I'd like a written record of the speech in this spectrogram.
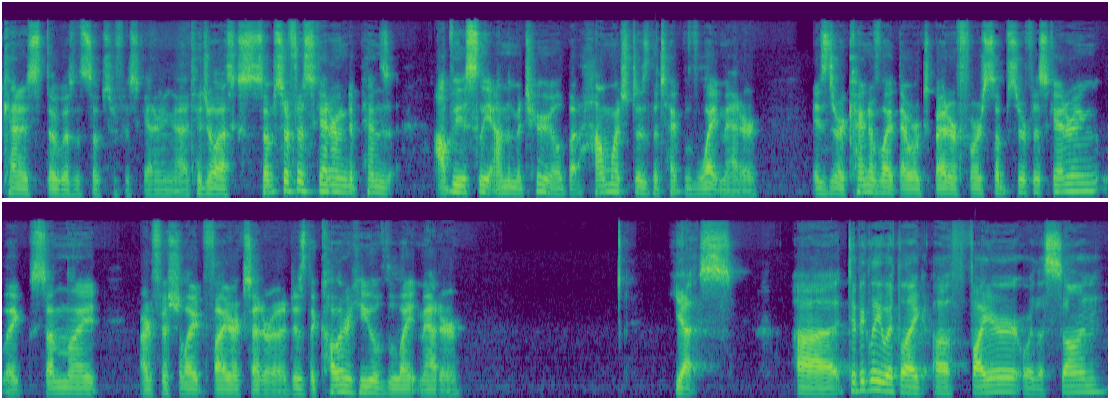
kind of still goes with subsurface scattering. Uh, Tigil asks Subsurface scattering depends obviously on the material, but how much does the type of light matter? Is there a kind of light that works better for subsurface scattering, like sunlight, artificial light, fire, etc.? Does the color hue of the light matter? Yes. Uh, typically, with like a fire or the sun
